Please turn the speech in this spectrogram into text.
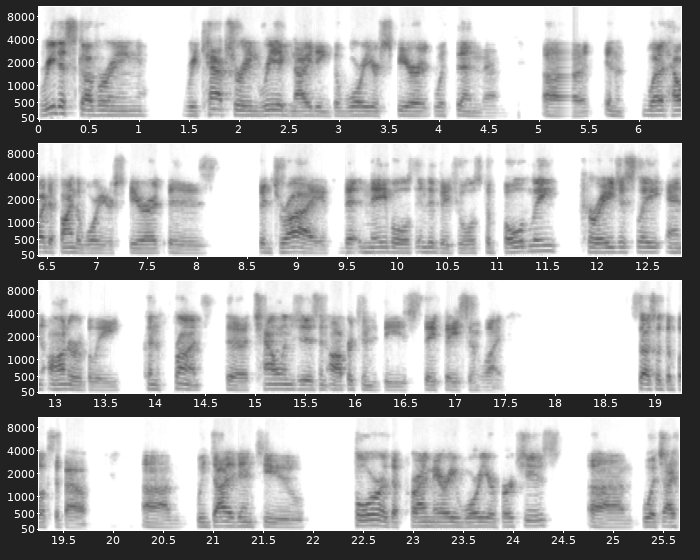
rediscovering recapturing reigniting the warrior spirit within them. Uh, and what how i define the warrior spirit is the drive that enables individuals to boldly courageously and honorably confront the challenges and opportunities they face in life so that's what the book's about um, we dive into four of the primary warrior virtues, um, which I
